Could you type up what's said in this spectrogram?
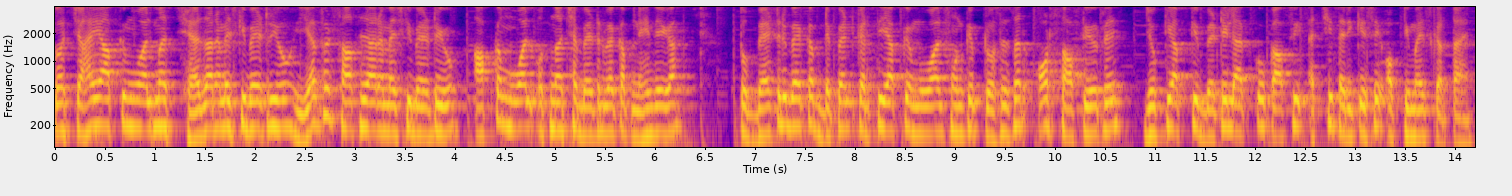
तो चाहे आपके मोबाइल में 6000 हज़ार की बैटरी हो या फिर 7000 हज़ार की बैटरी हो, आपका मोबाइल उतना अच्छा बैटरी बैकअप नहीं देगा। तो बैटरी बैकअप डिपेंड करती है आपके मोबाइल फ़ोन के प्रोसेसर और सॉफ्टवेयर पे, जो कि आपकी बैटरी लाइफ को काफ़ी अच्छी तरीके से ऑप्टिमाइज करता है।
